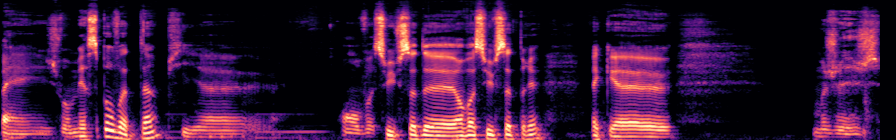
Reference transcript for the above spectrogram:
Ben, je vous remercie pour votre temps, puis euh, on va suivre ça de, on va suivre ça de près. Fait que euh, moi, je, je,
